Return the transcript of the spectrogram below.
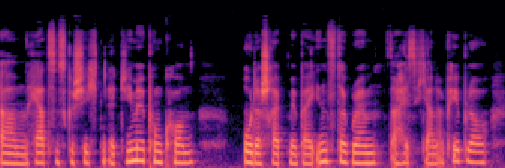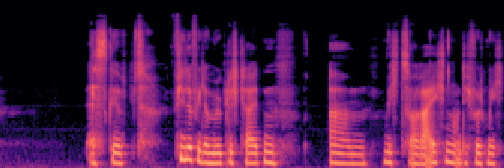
ähm, herzensgeschichten.gmail.com oder schreibt mir bei Instagram, da heiße ich Jana Peblau. Es gibt viele, viele Möglichkeiten, ähm, mich zu erreichen. Und ich würde mich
